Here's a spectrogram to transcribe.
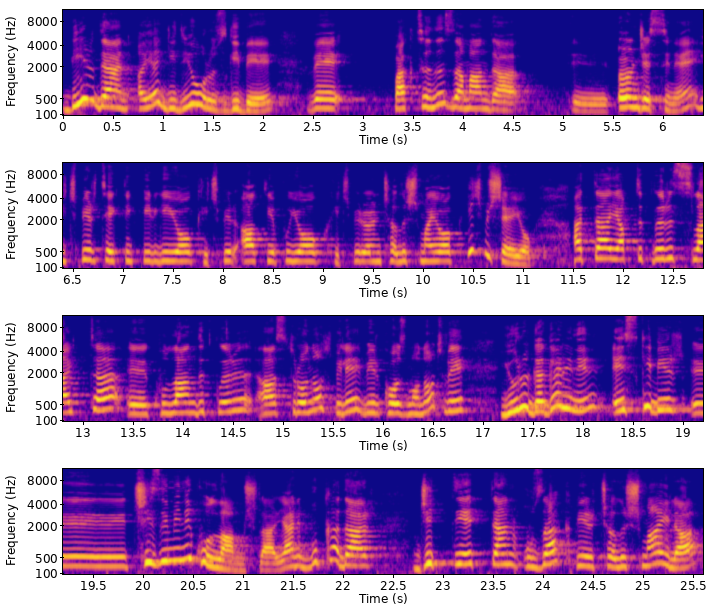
birden Ay'a gidiyoruz gibi ve baktığınız zaman da e, öncesine hiçbir teknik bilgi yok, hiçbir altyapı yok, hiçbir ön çalışma yok, hiçbir şey yok. Hatta yaptıkları slaytta e, kullandıkları astronot bile bir kozmonot ve Yuri Gagarin'in eski bir e, çizimini kullanmışlar. Yani bu kadar ciddiyetten uzak bir çalışmayla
